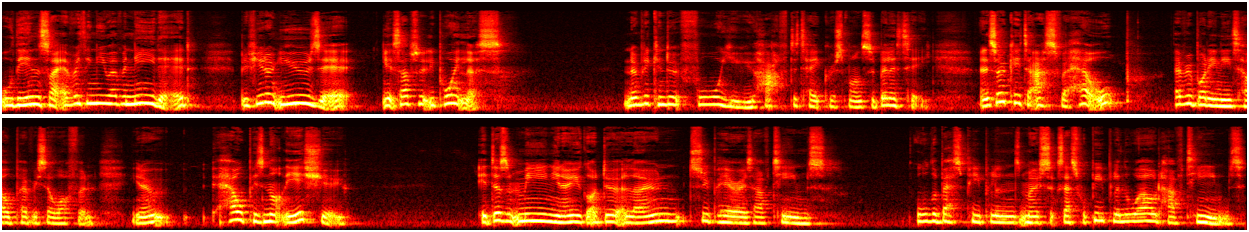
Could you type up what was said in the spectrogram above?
all the insight, everything you ever needed. But if you don't use it, it's absolutely pointless. Nobody can do it for you. You have to take responsibility. And it's okay to ask for help. Everybody needs help every so often. You know, help is not the issue. It doesn't mean, you know, you've got to do it alone. Superheroes have teams. All the best people and most successful people in the world have teams.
